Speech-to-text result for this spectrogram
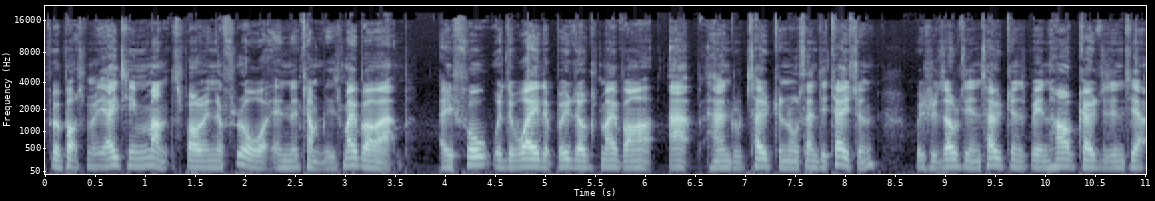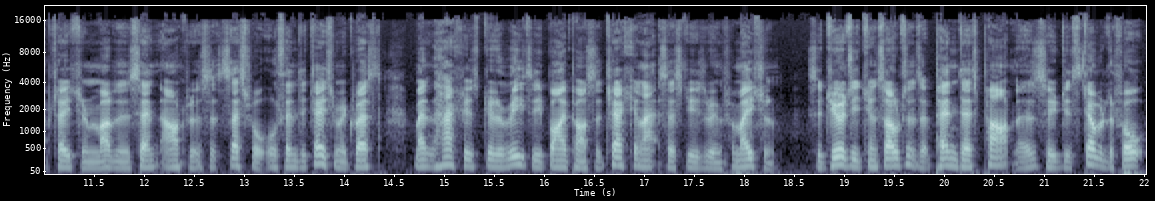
for approximately 18 months following a flaw in the company's mobile app. A fault with the way that Brewdog's mobile app handled token authentication, which resulted in tokens being hard coded into the application rather than sent after a successful authentication request, meant hackers could have easily bypassed the check and accessed user information. Security consultants at Pentest Partners, who discovered the fault,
